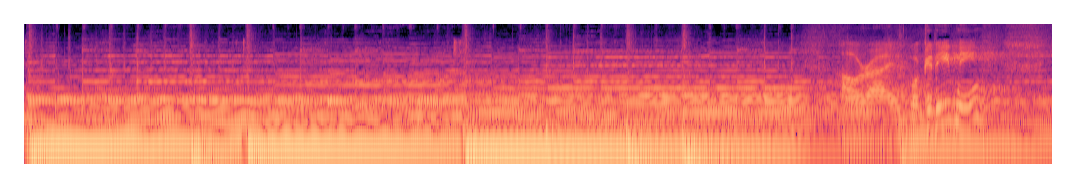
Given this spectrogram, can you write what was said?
All right. Well, good evening.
